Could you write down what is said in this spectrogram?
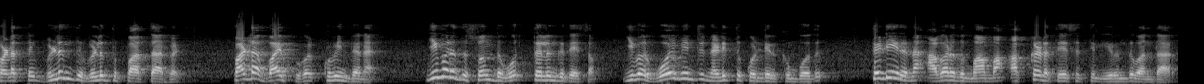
படத்தை விழுந்து விழுந்து பார்த்தார்கள். பட வாய்ப்புகள் குவிந்தன. இவரது சொந்த ஊர் தெலுங்கு தேசம். இவர் ஓய்வின்றி நடித்து கொண்டிருக்கும் போது திடீரென அவரது மாமா அக்கட தேசத்தில் இருந்து வந்தார்.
